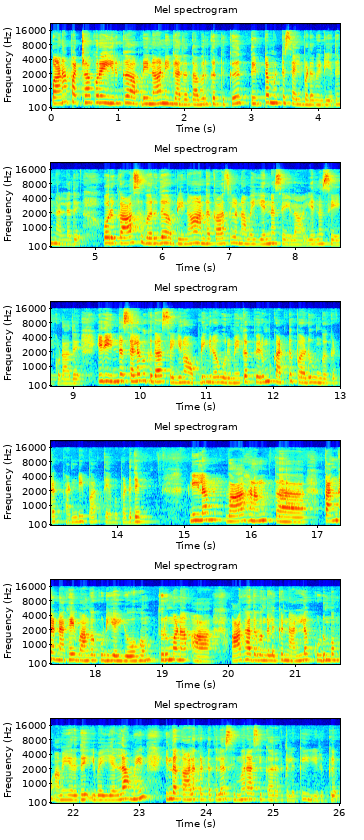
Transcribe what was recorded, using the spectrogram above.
பணப்பற்றாக்குறை இருக்குது அப்படின்னா நீங்கள் அதை தவிர்க்கிறதுக்கு திட்டமிட்டு செயல்பட வேண்டியது நல்லது. ஒரு காசு வருது அப்படின்னா அந்த காசில் நாம் என்ன செய்யலாம் என்ன செய்யக்கூடாது இது இந்த செலவுக்கு தான் செய்யணும் அப்படிங்கிற ஒரு மிக பெரும் கட்டுப்பாடு உங்ககிட்ட கண்டிப்பாக தேவைப்படுது. நிலம் வாகனம் த- தங்க நகை வாங்கக்கூடிய யோகம் திருமணம் ஆ- ஆகாதவங்களுக்கு நல்ல குடும்பம் அமையிறது இவை எல்லாமே இந்த காலகட்டத்தில் சிம்மராசிக்காரர்களுக்கு இருக்குது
